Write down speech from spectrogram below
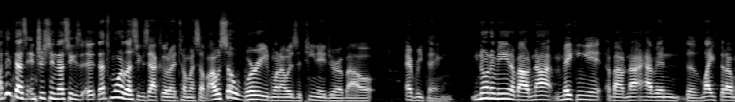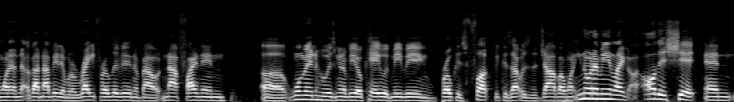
I think that's interesting. That's ex- uh, that's more or less exactly what I tell myself. I was so worried when I was a teenager about everything. You know what I mean? About not making it, about not having the life that I want, about not being able to write for a living, about not finding a woman who is going to be okay with me being broke as fuck because that was the job I want. You know what I mean? Like all this shit. And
